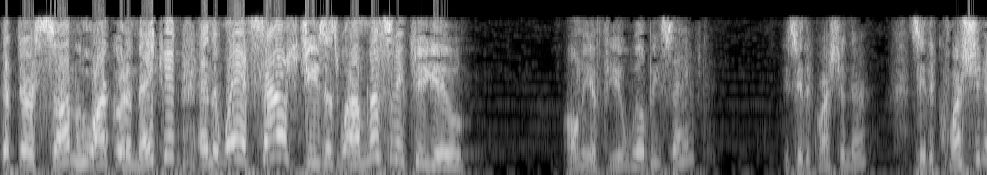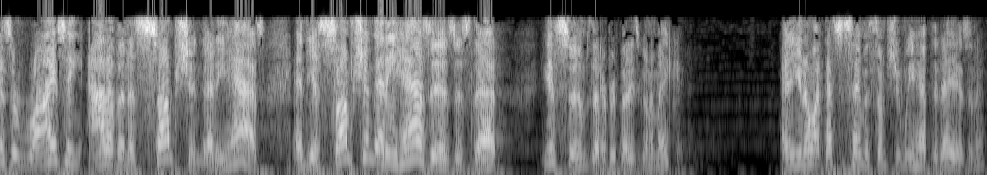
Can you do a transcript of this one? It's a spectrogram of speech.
that there are some who aren't going to make it, and the way it sounds, Jesus, when I'm listening to you, only a few will be saved? You see the question there? See, the question is arising out of an assumption that he has. And the assumption that he has is, is that he assumes that everybody's going to make it. And you know what? That's the same assumption we have today, isn't it?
